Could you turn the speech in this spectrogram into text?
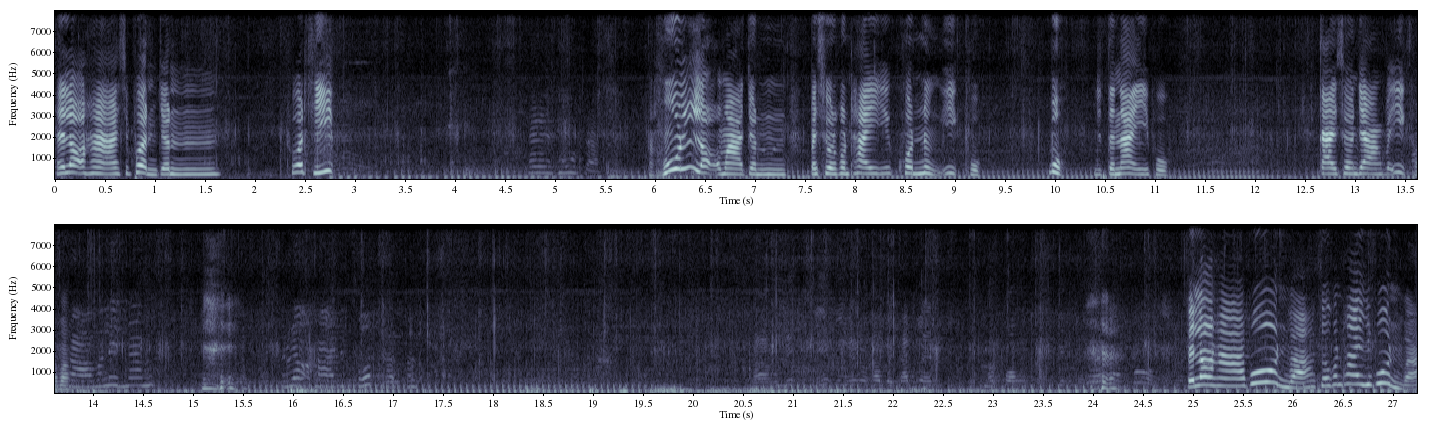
ให้เลาะหาสิเพิ่นจนทั่วทิพย์ ให้ได้ฮู้จ้ะ หุ่นเลาะมาจนไปชวนคนไทยอีกคนหนึ่งอีกผู้บุอยู่แต่ในผู้ไกลชวนยางไปอีกค่ะบ่ข่าวมาเล่นน้ำเลาะหาจะพบแล้วไปเลาะหาพุ่นวะชวนคนไทยอยู่พุ่นวะ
